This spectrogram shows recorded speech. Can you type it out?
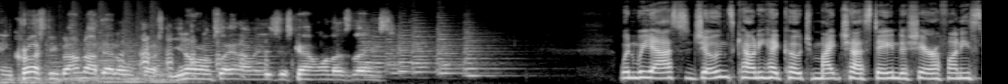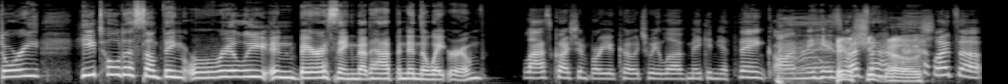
and crusty, but I'm not that old and crusty. You know what I'm saying? I mean, it's just kind of one of those things. When we asked Jones County head coach Mike Chastain to share a funny story, he told us something really embarrassing that happened in the weight room. Last question for you, coach. We love making you think on these. Here what's she a, goes. What's a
